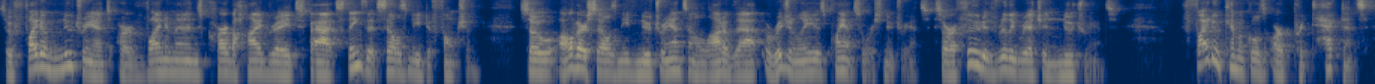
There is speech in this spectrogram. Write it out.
So phytonutrients are vitamins, carbohydrates, fats, things that cells need to function. So all of our cells need nutrients, and a lot of that originally is plant source nutrients. So our food is really rich in nutrients. Phytochemicals are protectants.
